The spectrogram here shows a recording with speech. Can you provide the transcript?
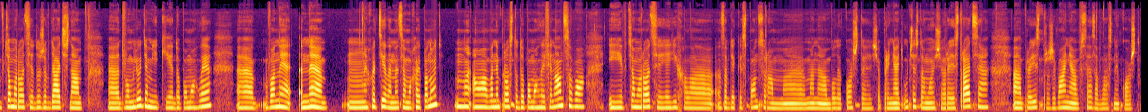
в цьому році я дуже вдячна е, двом людям, які допомогли. Е, Вони не хотіли на цьому хайпануть. Вони просто допомогли фінансово. І в цьому році я їхала завдяки спонсорам. е, В мене були кошти, щоб прийняти участь, тому що реєстрація, е, проїзд, проживання все за власний кошт.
